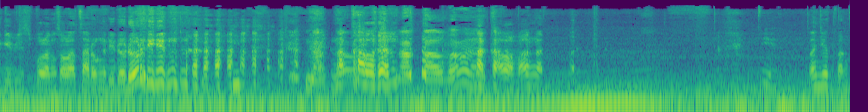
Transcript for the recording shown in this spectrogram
lagi bisa pulang sholat sarung didodorin. Nakal, nakal kan? Nakal banget. Nakal banget. Iya lanjut bang.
